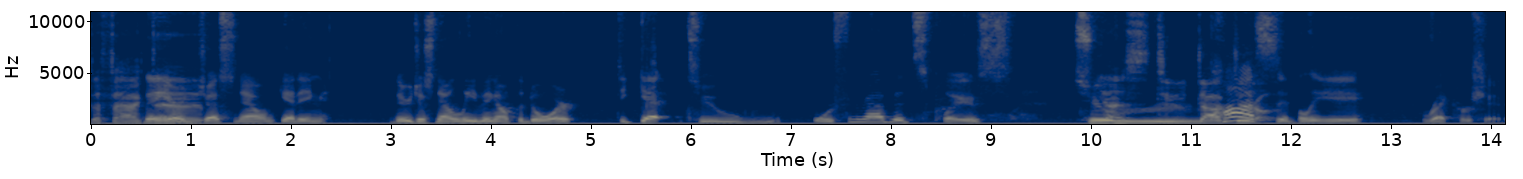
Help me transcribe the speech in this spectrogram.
the fact They are just now getting. They're just now leaving out the door to get to Orphan Rabbit's place to, Yes, to Dr. possibly wreck her ship.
